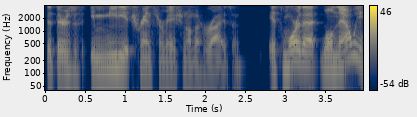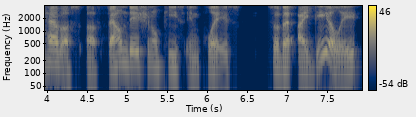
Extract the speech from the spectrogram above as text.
that there's this immediate transformation on the horizon. It's more that well, now we have a foundational piece in place so that ideally,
